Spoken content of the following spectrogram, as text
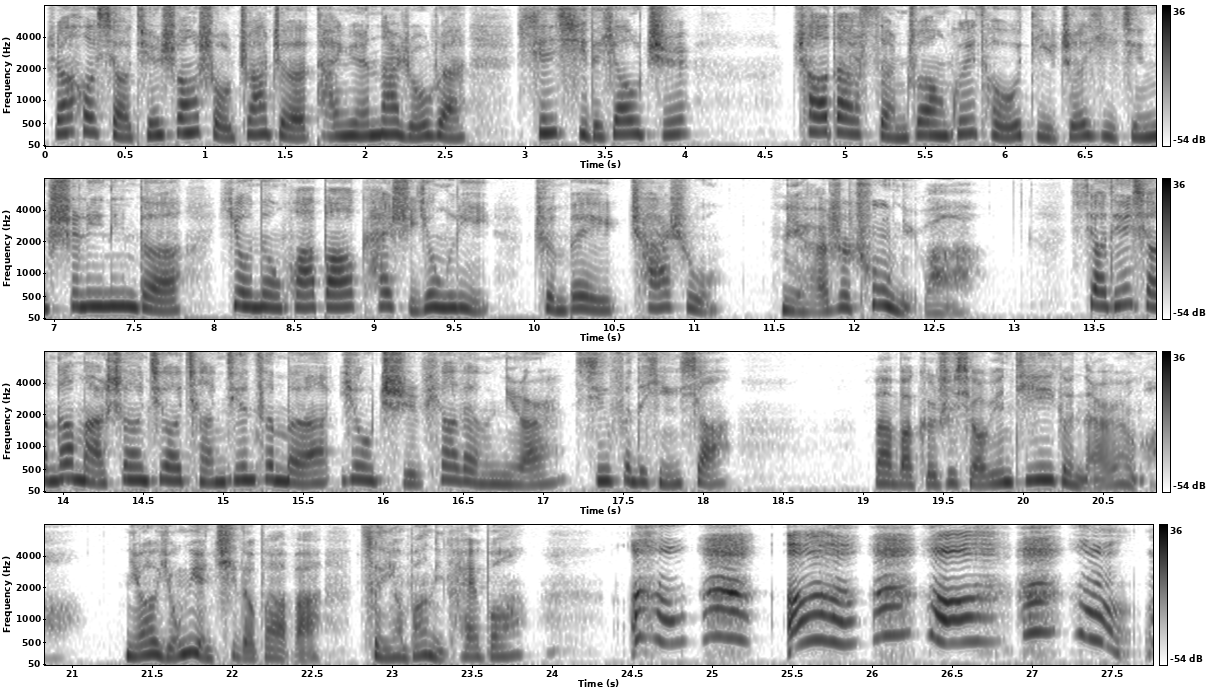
然后小田双手抓着谭元那柔软纤细的腰肢，超大伞状龟头抵着已经湿淋淋的幼嫩花苞，开始用力准备插入。你还是处女吧？小田想到马上就要强奸这么幼稚漂亮的女儿，兴奋的淫笑。爸爸可是小圆第一个男人哦，你要永远记得爸爸怎样帮你开包。啊啊啊啊啊啊！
